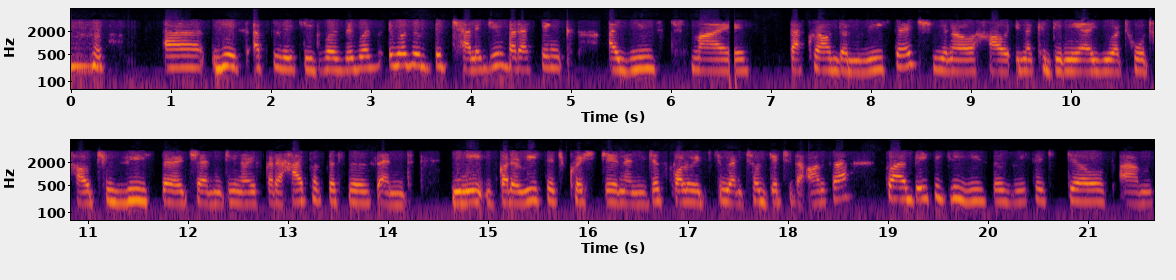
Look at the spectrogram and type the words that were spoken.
uh, yes, absolutely. It was it was it was a bit challenging, but I think I used my background on research. You know how in academia you are taught how to research, and you know you've got a hypothesis and you need you've got a research question and you just follow it through until you get to the answer. So I basically used those research skills. Um,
